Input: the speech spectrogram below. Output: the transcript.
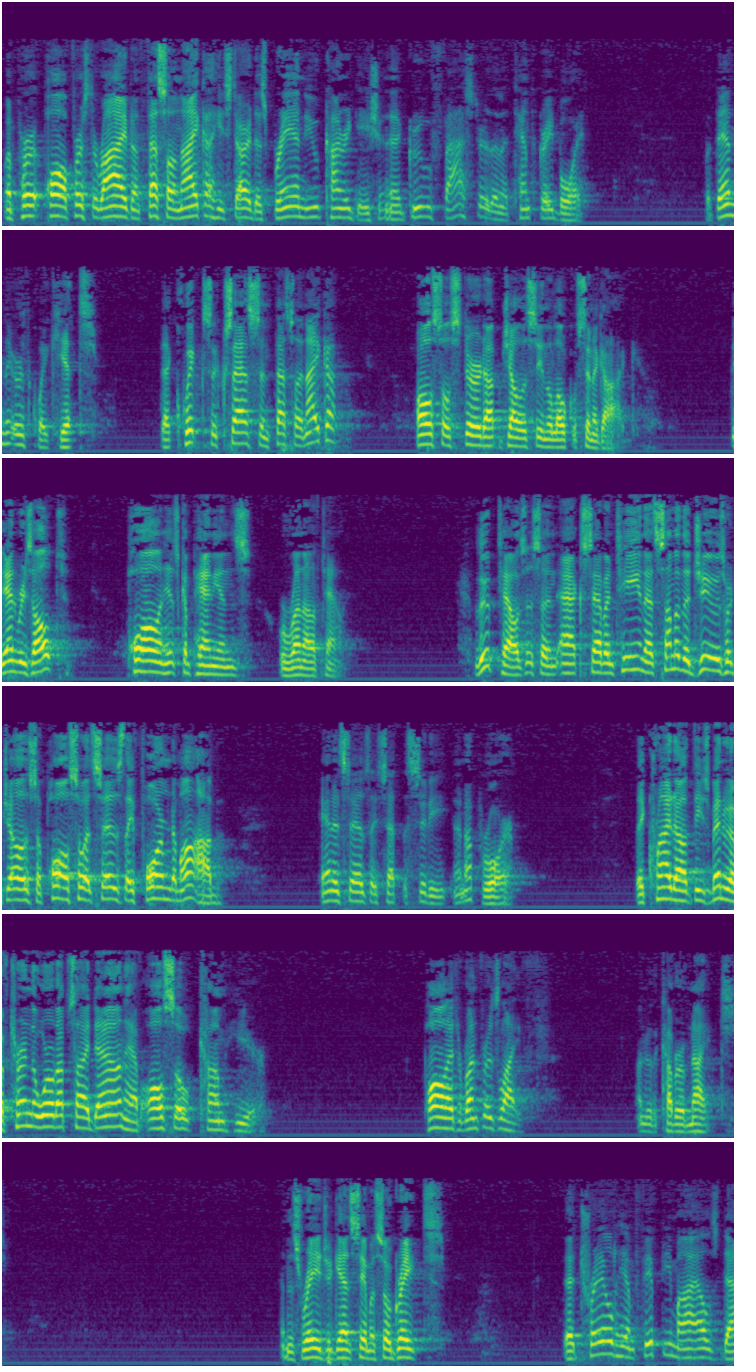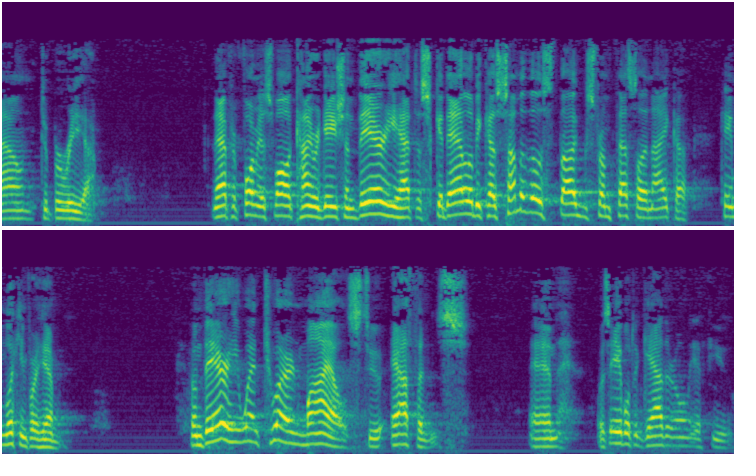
When Paul first arrived in Thessalonica, he started this brand new congregation and it grew faster than a 10th grade boy. But then the earthquake hit. That quick success in Thessalonica also stirred up jealousy in the local synagogue. The end result, Paul and his companions were run out of town. Luke tells us in Acts 17 that some of the Jews were jealous of Paul, so it says they formed a mob. And it says they set the city in an uproar. They cried out, these men who have turned the world upside down have also come here. Paul had to run for his life under the cover of night. And this rage against him was so great that trailed him 50 miles down to Berea. And after forming a small congregation there, he had to skedaddle because some of those thugs from Thessalonica came looking for him. From there, he went 200 miles to Athens and was able to gather only a few.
